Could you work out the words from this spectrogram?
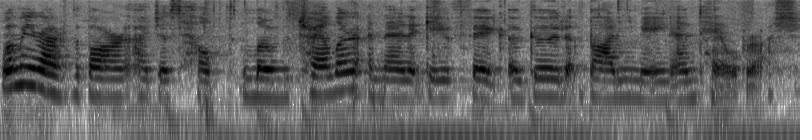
When we arrived at the barn, I just helped load the trailer and then it gave Fig a good body, mane, and tail brush.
